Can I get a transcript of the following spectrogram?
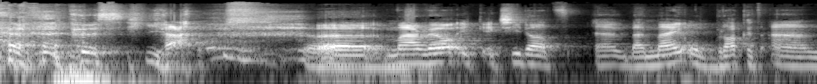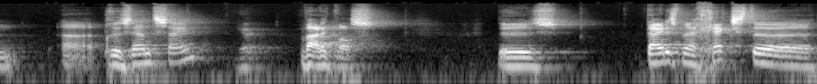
dus ja. Uh, maar wel, ik, ik zie dat uh, bij mij ontbrak het aan uh, present zijn ja. waar ik was. Dus tijdens mijn gekste,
